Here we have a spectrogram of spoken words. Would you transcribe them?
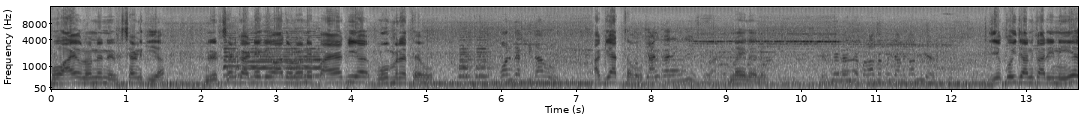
वो आए उन्होंने निरीक्षण किया। निरीक्षण करने के बाद उन्होंने पाया कि वो मृत है वो। कौन व्यक्ति था वो? अज्ञात था वो। जानकारी मिली इसके बारे में? नहीं नहीं नहीं। कितने दिन से पड़ा था कोई जानकारी है? ये कोई जानकारी नहीं है।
